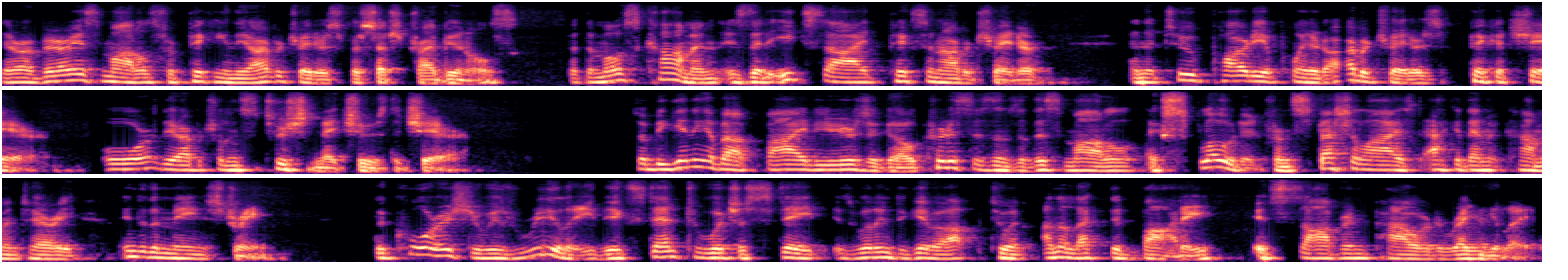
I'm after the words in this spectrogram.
There are various models for picking the arbitrators for such tribunals, but the most common is that each side picks an arbitrator and the two party appointed arbitrators pick a chair or the arbitral institution may choose the chair. So, beginning about five years ago, criticisms of this model exploded from specialized academic commentary into the mainstream. The core issue is really the extent to which a state is willing to give up to an unelected body its sovereign power to regulate.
